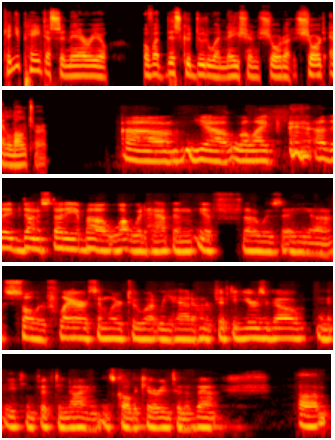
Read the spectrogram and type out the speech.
Can you paint a scenario of what this could do to a nation short, short and long term? Uh, yeah, well, like uh, they've done a study about what would happen if there was a uh, solar flare similar to what we had 150 years ago in 1859. It's called the Carrington event. Um,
